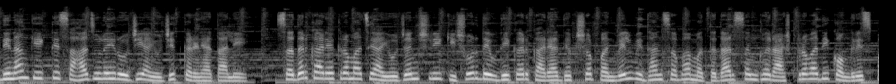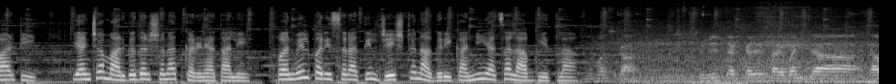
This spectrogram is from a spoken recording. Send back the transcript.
दिनांक एक ते सहा जुलै रोजी आयोजित करण्यात आले. सदर कार्यक्रमाचे आयोजन श्री किशोर देवधेकर कार्याध्यक्ष पनवेल विधानसभा मतदारसंघ राष्ट्रवादी काँग्रेस पार्टी यांच्या मार्गदर्शनात करण्यात आले. पनवेल परिसरातील ज्येष्ठ नागरिकांनी याचा लाभ घेतला. नमस्कार. सुनील तटकरे साहेबांच्या ह्या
